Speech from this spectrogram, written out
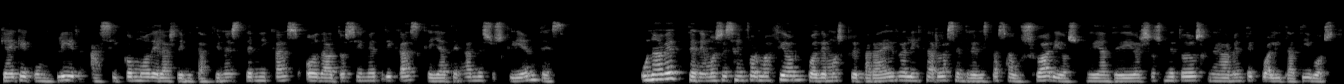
que hay que cumplir, así como de las limitaciones técnicas o datos y métricas que ya tengan de sus clientes. Una vez tenemos esa información, podemos preparar y realizar las entrevistas a usuarios mediante diversos métodos generalmente cualitativos.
